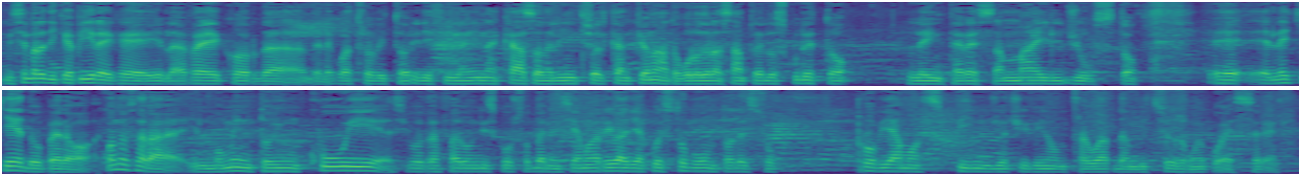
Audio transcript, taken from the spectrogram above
Mi sembra di capire che il record delle quattro vittorie di fila in casa dall'inizio del campionato, quello della Samp dello Scudetto, le interessa mai il giusto. E, e le chiedo però, quando sarà il momento in cui si potrà fare un discorso, bene, siamo arrivati a questo punto, adesso proviamo a spingerci fino a un traguardo ambizioso come può essere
